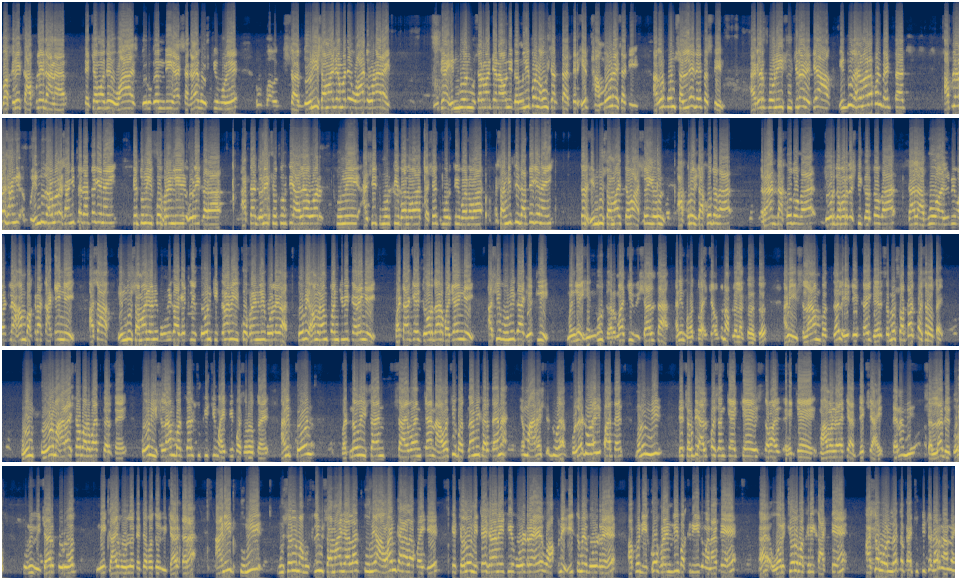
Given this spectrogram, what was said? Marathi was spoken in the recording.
बकरे कापले जाणार त्याच्यामध्ये वास दुर्गंधी ह्या सगळ्या गोष्टीमुळे दोन्ही समाजामध्ये वाद होणार आहेत. उद्या हिंदू आणि मुसलमानच्या नावाने दंगली पण होऊ शकतात तर हे थांबवण्यासाठी अगर कोण सल्ले देत असतील अगर कोणी सूचना देते हिंदू धर्माला पण भेटतात आपल्याला सांगित हिंदू धर्माला सांगितलं जातं की नाही की तुम्ही इको फ्रेंडली होळी करा आता गणेश चतुर्थी आल्यावर तुम्ही अशीच मूर्ती बनवा तशीच मूर्ती बनवा सांगितली जाते की नाही? तर हिंदू समाज तेव्हा असं येऊन आक्रोश दाखवतो का? राग दाखवतो का? जोर जबरदस्ती करतो का? काल अबू आजमी म्हटले हम बकरा काटेंगे. असा हिंदू समाजाने भूमिका घेतली. कोण कितना भी इको फ्रेंडली बोलेगा तो भी हम रंग पंचमी करेंगे. फटाके जोरदार बजाएंगे अशी भूमिका घेतली. म्हणजे हिंदू धर्माची विशालता आणि महत्त्व ह्याच्यावरून आपल्याला कळतं. आणि इस्लामबद्दल हे जे काही गैरसमज स्वतःच पसरवत आहेत म्हणून कोण महाराष्ट्र बर्बाद करतंय कोण इस्लामबद्दल चुकीची माहिती पसरवत आहे आणि कोण फडणवीसां साहेबांच्या नावाची बदनामी करताय ना हे महाराष्ट्र डोळ्या खुल्या डोळ्यांनी पाहत आहेत म्हणून मी ते शेवटी अल्पसंख्याचे समाज ह्याचे महामंडळाचे अध्यक्ष आहेत त्यांना मी सल्ला देतो. तुम्ही विचारपूर्वक मी काय बोललो त्याच्याबद्दल विचार करा. आणि तुम्ही मुसलमान मुस्लिम समाजाला तुम्ही आवाहन करायला पाहिजे की चलो नितेश राणे जी बोल रहे वो अपने हित में बोल रहे हैं. अपन इको फ्रेंडली बकरी ईद मनाते हैं वर्चुअल बकरी काटते हैं असं बोललं तर काय चुकीचं ठरणार नाही.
